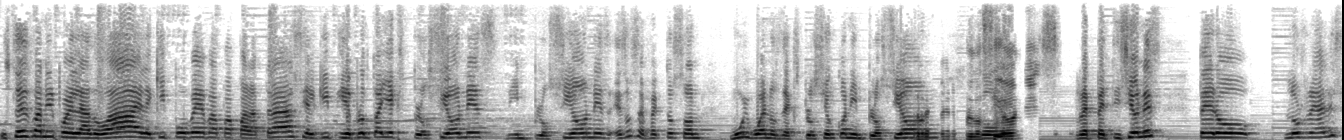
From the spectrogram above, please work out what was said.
Ustedes van a ir por el lado A, el equipo B va para atrás y, el, y de pronto hay explosiones, implosiones. Esos efectos son muy buenos de explosión con implosión. Repeticiones, pero los reales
